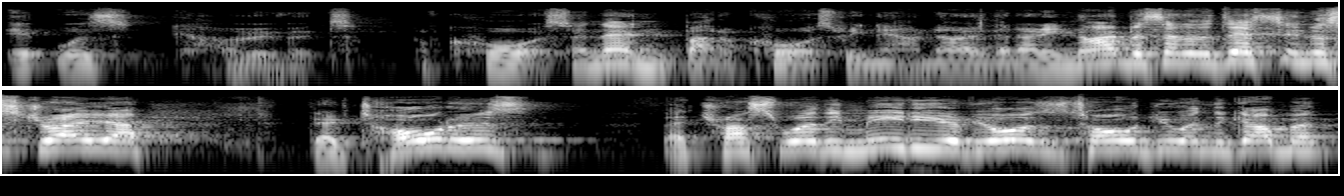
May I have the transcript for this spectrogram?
It was COVID, of course. And then, but of course, we now know that only 9% of the deaths in Australia, they've told us, that trustworthy media of yours has told you and the government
